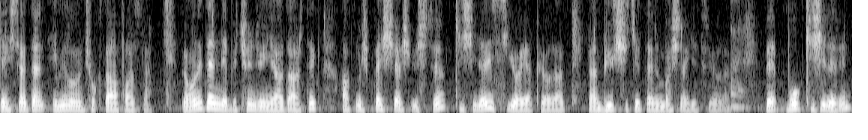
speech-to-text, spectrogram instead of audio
gençlerden emin olun çok daha fazla. Ve o nedenle bütün dünyada artık 65 yaş üstü kişileri CEO yapıyorlar. Yani büyük şirketlerin başına getiriyorlar. Evet. Ve bu kişilerin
